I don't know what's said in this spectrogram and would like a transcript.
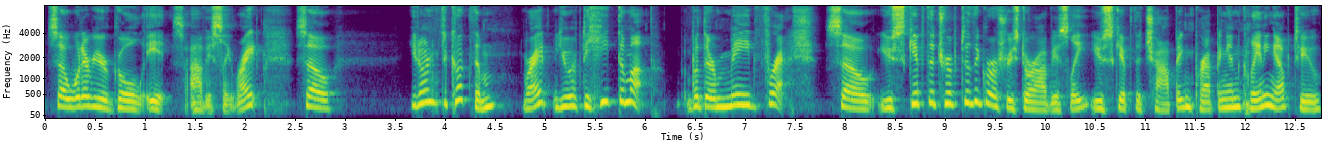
So, whatever your goal is, obviously, right? So, you don't have to cook them, right? You have to heat them up, but they're made fresh. So you skip the trip to the grocery store, obviously. You skip the chopping, prepping, and cleaning up too,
